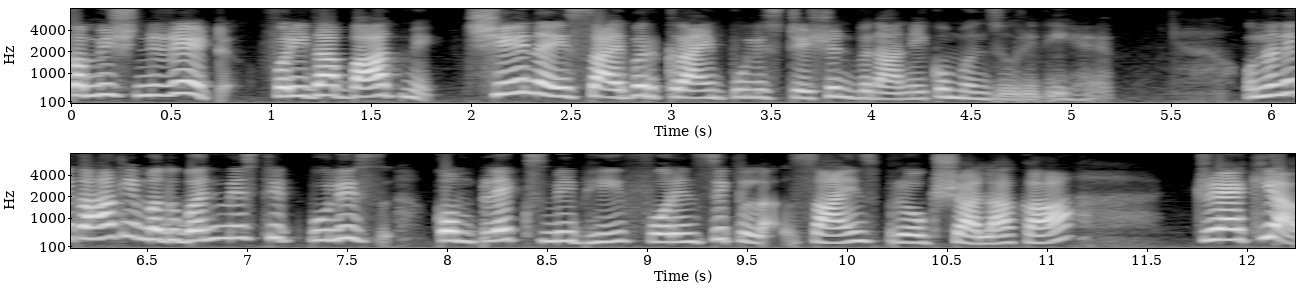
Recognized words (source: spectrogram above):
कमिश्नरेट फरीदाबाद में छह नए साइबर क्राइम पुलिस स्टेशन बनाने को मंजूरी दी है। उन्होंने कहा कि मधुबन में स्थित पुलिस कॉम्प्लेक्स में भी फोरेंसिक साइंस प्रयोगशाला का ट्रैकिया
